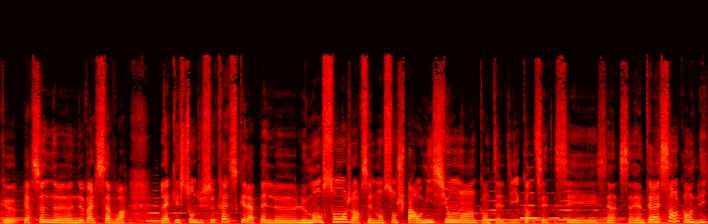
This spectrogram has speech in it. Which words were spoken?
que personne ne, va le savoir. La question du secret, ce qu'elle appelle le, mensonge, alors c'est le mensonge par omission, hein, quand elle dit, c'est intéressant quand on dit,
